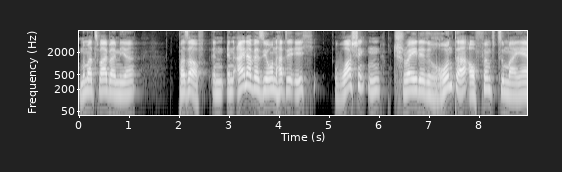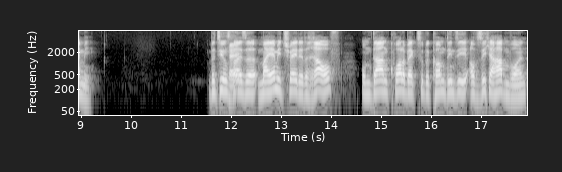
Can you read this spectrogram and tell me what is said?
Nummer zwei bei mir. Pass auf, in, in einer Version hatte ich Washington traded runter auf 5 zu Miami. Beziehungsweise Miami traded rauf, um da einen Quarterback zu bekommen, den sie auf sicher haben wollen.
